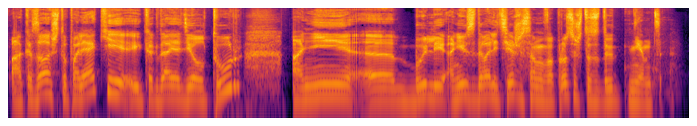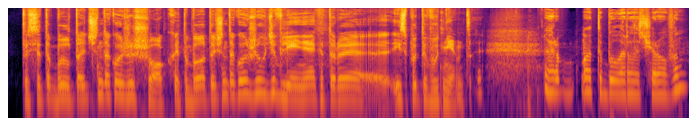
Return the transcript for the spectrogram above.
А оказалось, что поляки, когда я делал тур, они э, были, они задавали те же самые вопросы, что задают немцы. То есть это был точно такой же шок, это было точно такое же удивление, которое э, испытывают немцы. Это было разочарован?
